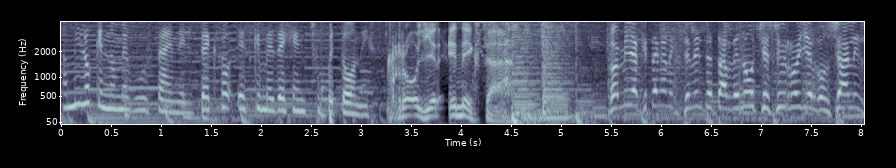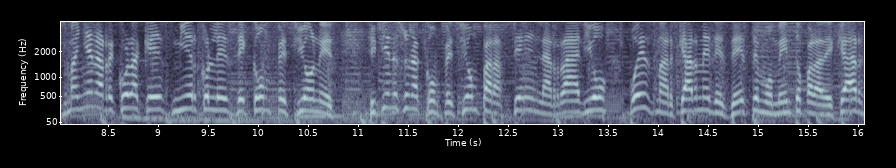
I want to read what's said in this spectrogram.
A mí lo que no me gusta en el sexo es que me dejen chupetones. Roger Enexa. Familia, que tengan excelente tarde-noche. Soy Roger González. Mañana recuerda que es miércoles de confesiones. Si tienes una confesión para hacer en la radio, puedes marcarme desde este momento para dejar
